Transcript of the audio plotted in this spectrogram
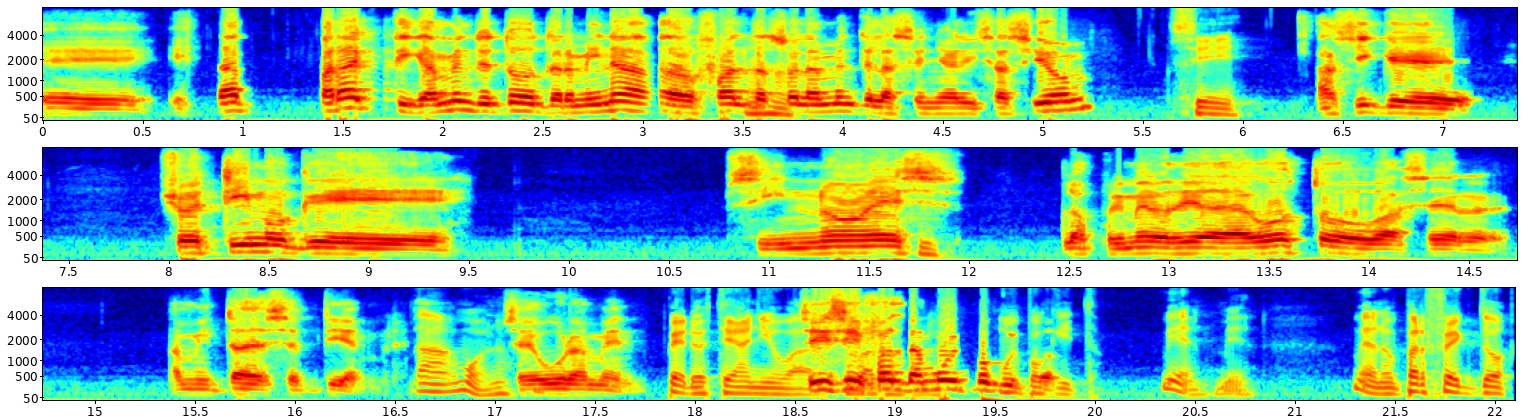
Eh, está prácticamente todo terminado, falta solamente la señalización. Sí. Así que yo estimo que si no es los primeros días de agosto, va a ser a mitad de septiembre. Ah, bueno. Seguramente. Pero este año va Sí, sí, falta muy poquito. Muy poquito. Bien, bien. Bueno, perfecto.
